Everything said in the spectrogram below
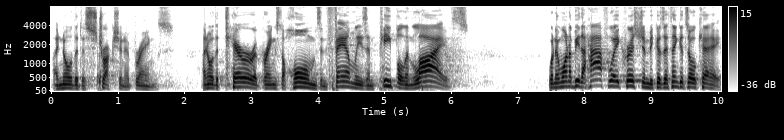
I know the destruction it brings. I know the terror it brings to homes and families and people and lives. When I want to be the halfway Christian because I think it's okay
